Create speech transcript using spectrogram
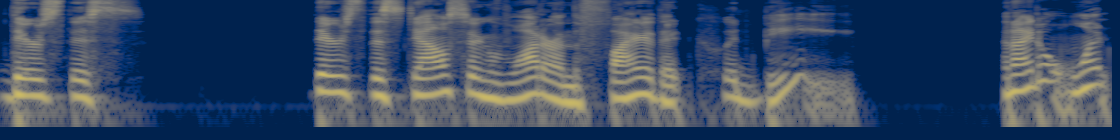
there's this there's this dousing of water on the fire that could be. And I don't want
